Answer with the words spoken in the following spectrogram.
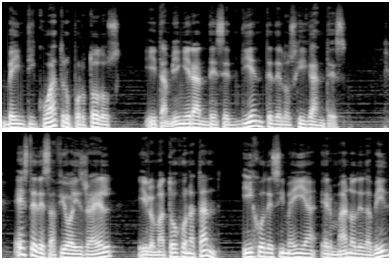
veinticuatro por todos, y también era descendiente de los gigantes. Este desafió a Israel y lo mató Jonatán, hijo de Simeía, hermano de David.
